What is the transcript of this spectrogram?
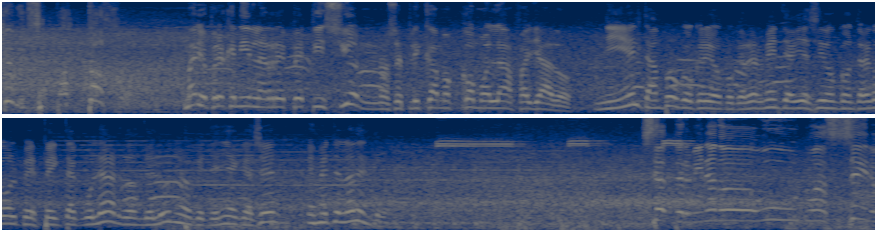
¡Qué buen zapatazo! Mario, pero es que ni en la repetición nos explicamos cómo la ha fallado. Ni él tampoco creo, porque realmente había sido un contragolpe espectacular donde lo único que tenía que hacer es meterla adentro. Se ha terminado 1 a 0.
